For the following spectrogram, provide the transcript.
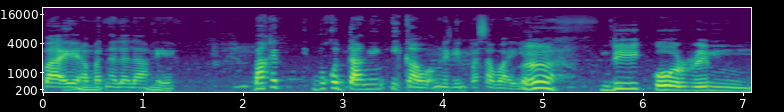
babae, Mm. apat na lalaki. Bakit bukod tanging ikaw ang naging pasaway? Ah, hindi ko rin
